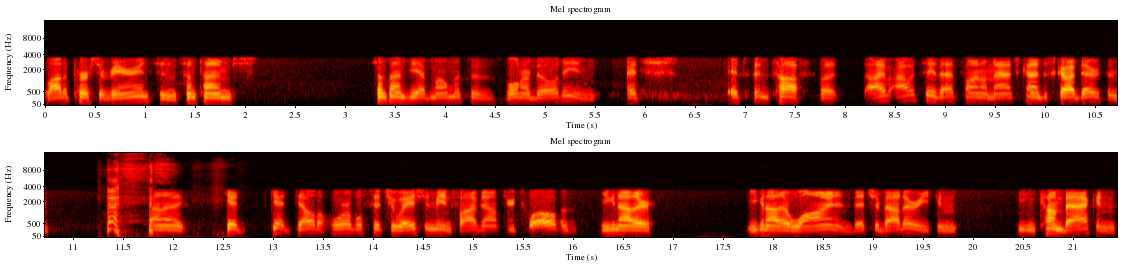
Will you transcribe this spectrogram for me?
a lot of perseverance, and sometimes sometimes you have moments of vulnerability, and it's it's been tough. But I, I would say that final match kind of described everything. kind of get get dealt a horrible situation, being five down through twelve, and you can either you can either whine and bitch about it, or you can you can come back and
